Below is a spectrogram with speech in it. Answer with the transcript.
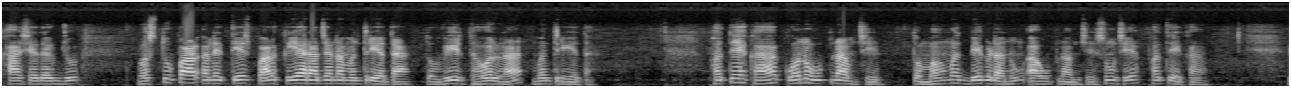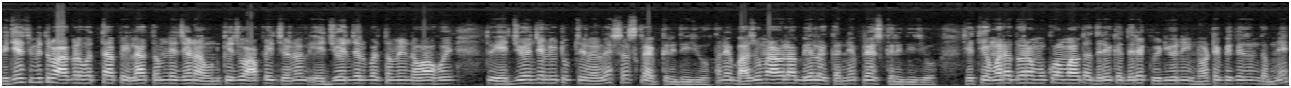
ખાસ યાદ રાખજો, વસ્તુપાળ અને તેજપાળ કયા રાજાના મંત્રી હતા? તો વીર ધવલના મંત્રી હતા. ફતેહ ખાહ કોનું ઉપનામ છે? તો મોહમ્મદ બેગડાનું આ ઉપનામ છે. શું છે? ફતેહ ખાં વિદ્યાર્થી મિત્રો, આગળ વધતા પહેલાં તમને જણાવું કે જો આપણી ચેનલ એજ્યુ એન્જલ પર તમે નવા હોય, તો એજ્યુ એન્જલ યુટ્યુબ ચેનલને સબસ્ક્રાઇબ કરી દેજો અને બાજુમાં આવેલા બે લાઇકનને પ્રેસ કરી દેજો, જેથી અમારા દ્વારા મૂકવામાં આવતા દરેકે દરેક વિડીયોની નોટિફિકેશન તમને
